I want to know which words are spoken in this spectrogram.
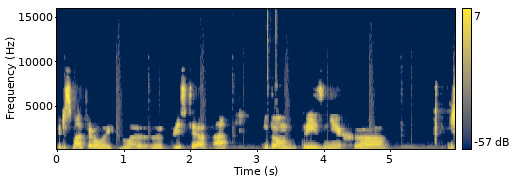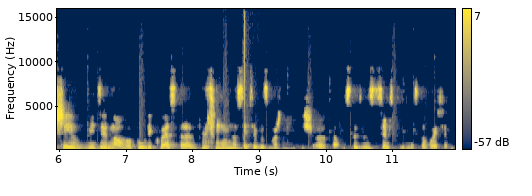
пересматривала, их было 201. Притом три из них э, пришли в виде нового pull request а поэтому на сайте, возможно, их еще там 197-198.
